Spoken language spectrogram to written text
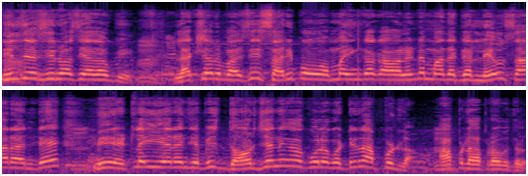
తెలిసే శ్రీనివాస్ యాదవ్కి లక్ష రూపాయలు సరిపోవమ్మ ఇంకా కావాలంటే మా దగ్గర లేవు సార్ అంటే మీరు ఎట్లా ఇయ్యారని చెప్పేసి దౌర్జన్యంగా కూలగొట్టిన అప్పుడులో అప్పుడు ఆ ప్రభుత్వం.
